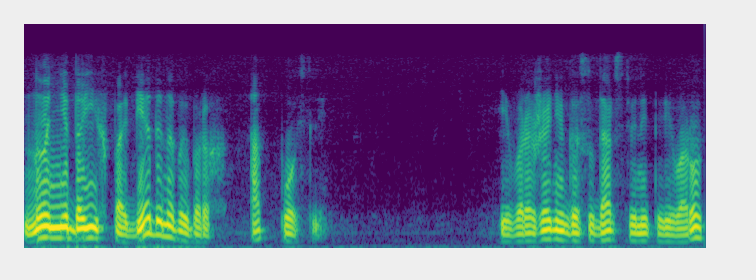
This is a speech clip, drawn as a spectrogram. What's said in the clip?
но не до их победы на выборах, а после. И выражение государственный переворот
